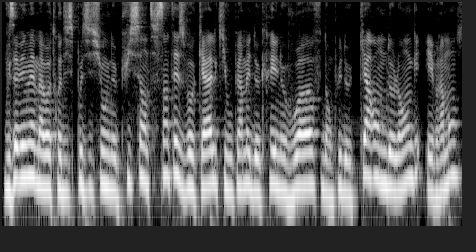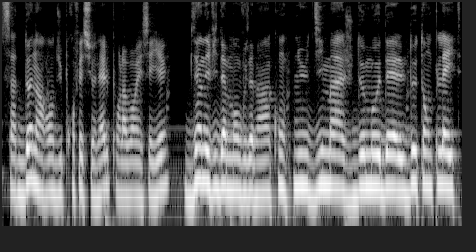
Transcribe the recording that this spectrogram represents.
Vous avez même à votre disposition une puissante synthèse vocale qui vous permet de créer une voix off dans plus de 42 langues, et vraiment ça donne un rendu professionnel pour l'avoir essayé. Bien évidemment, vous avez un contenu d'images, de modèles, de templates,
